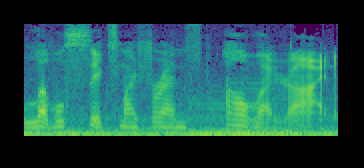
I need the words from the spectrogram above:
Level 6, my friends. Oh my god.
